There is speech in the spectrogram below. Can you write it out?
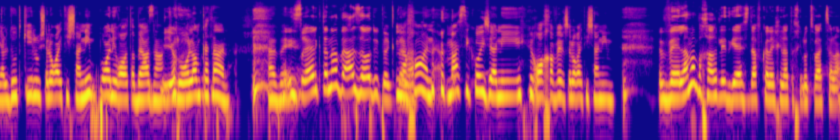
ילדות, כאילו, שלא ראיתי שנים, פה אני רואה אותה בעזה, כאילו עולם קטן. אז, ישראל קטנה ועזה עוד יותר קטנה. נכון, מה הסיכוי שאני רואה חבר שלא ראיתי שנים. ולמה בחרת להתגייס דווקא ליחידת החילוץ וההצלה?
